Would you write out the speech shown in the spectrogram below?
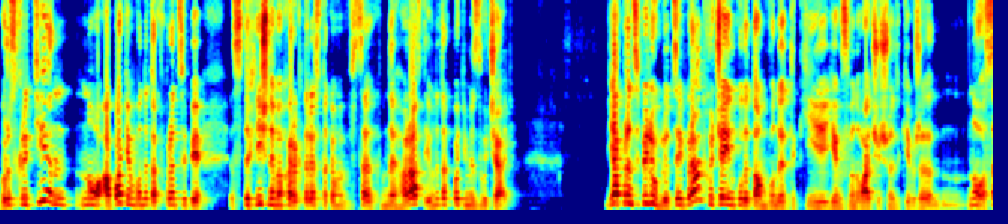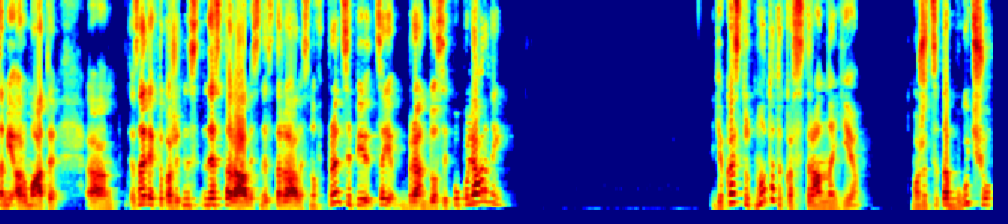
в розкритті, ну, а потім вони так, в принципі, з технічними характеристиками все в них гаразд, і вони так потім і звучать. Я, в принципі, люблю цей бренд, хоча інколи там вони такі, їх звинувачують, що вони такі вже ну, самі аромати. Е, знаєте, як то кажуть, не старались, не старались. Ну, в принципі, цей бренд досить популярний. Якась тут нота така странна є. Може, це табучу?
